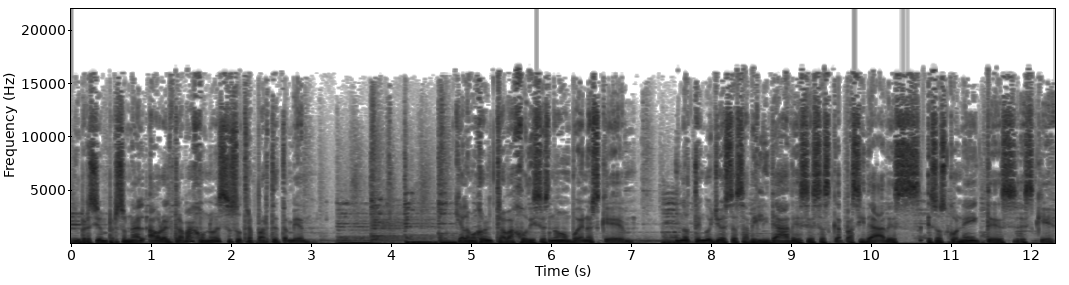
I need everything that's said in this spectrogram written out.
Inversión personal. Ahora el trabajo, ¿no? Eso es otra parte también. Que a lo mejor el trabajo dices, no, bueno, es que no tengo yo esas habilidades, esas capacidades, esos conectes, es que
